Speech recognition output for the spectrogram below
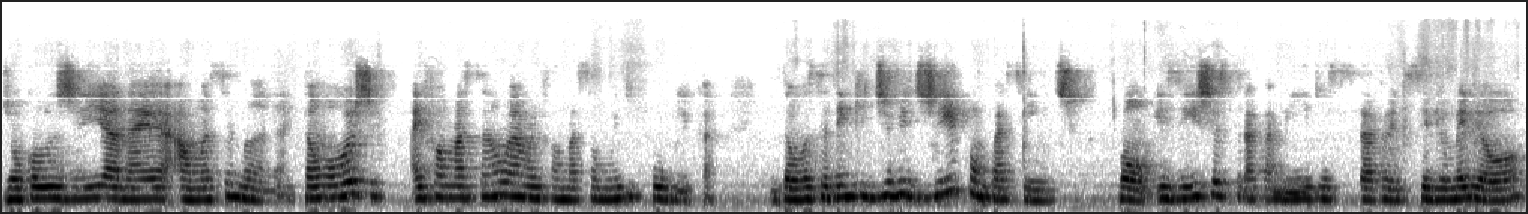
de oncologia né, há uma semana. Então, hoje, a informação é uma informação muito pública. Então, você tem que dividir com o paciente. Bom, existe esse tratamento, esse tratamento seria o melhor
